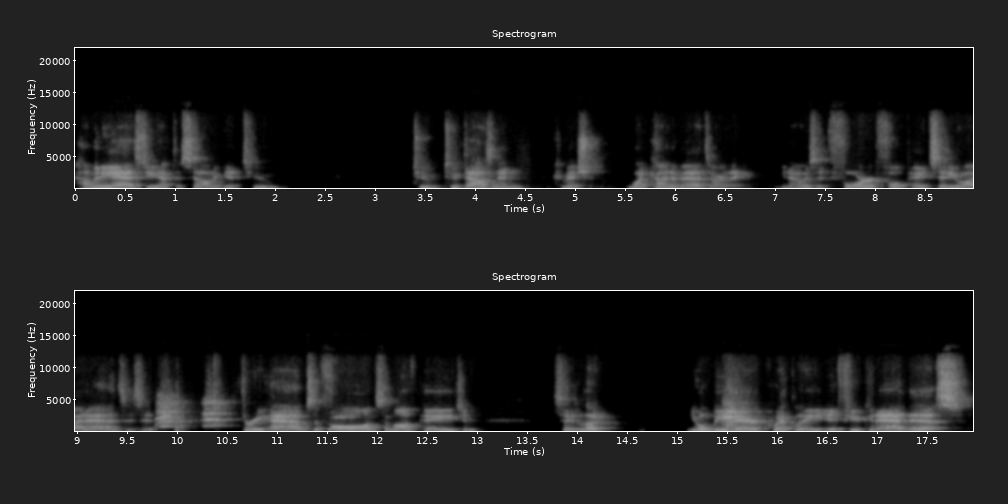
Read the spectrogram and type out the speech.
how many ads do you have to sell to get to two two thousand in commission? What kind of ads are they? You know, is it four full page citywide ads? Is it three halves, a full and some off page? And say, look, you'll be there quickly if you can add this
